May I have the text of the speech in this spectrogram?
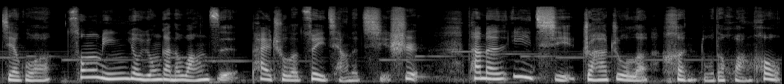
结果，聪明又勇敢的王子派出了最强的骑士。他们一起抓住了狠毒的皇后，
